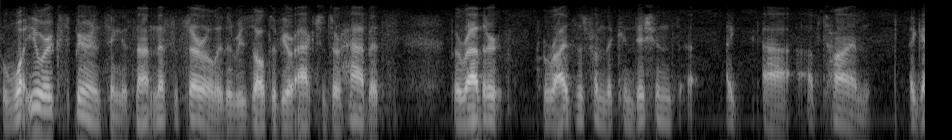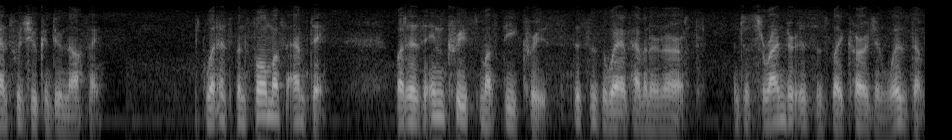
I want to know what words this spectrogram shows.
For what you are experiencing is not necessarily the result of your actions or habits, but rather arises from the conditions uh, of time against which you can do nothing. What has been full must empty. What has increased must decrease. This is the way of heaven and earth. And to surrender is to display courage and wisdom.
